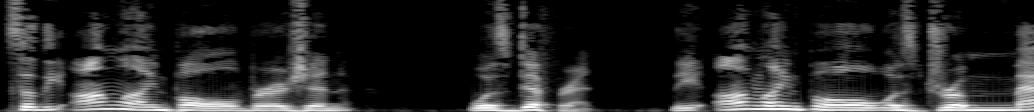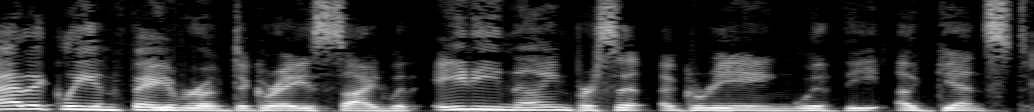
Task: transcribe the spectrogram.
so the online poll version was different. The online poll was dramatically in favor of de Grey's side with 89% agreeing with the against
